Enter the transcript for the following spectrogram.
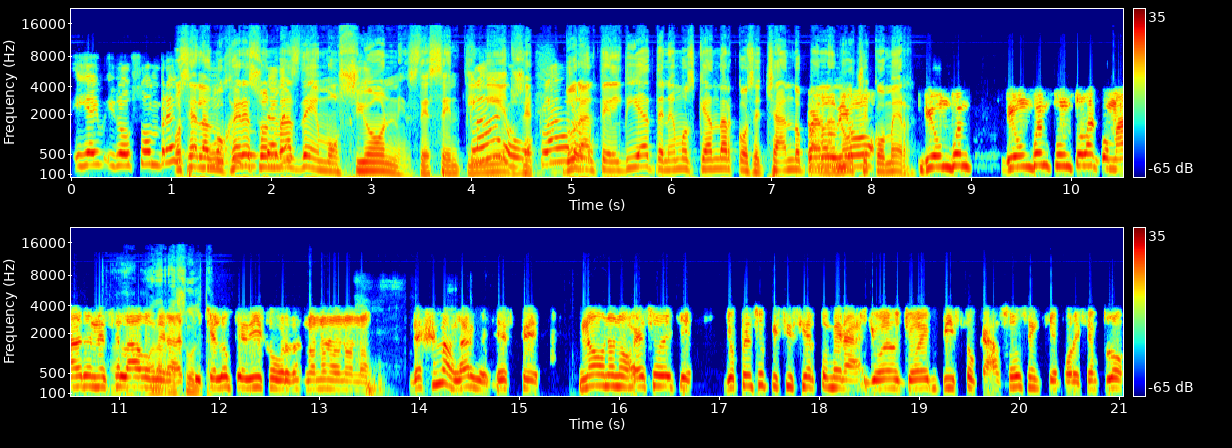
y, hay- y los hombres... O sea, las mujeres son ustedes- más de emociones, de sentimientos. Claro, o sea, claro. durante el día tenemos que andar cosechando para Pero la dio- noche comer. dio un buen dio un buen punto la comadre en ese lado, ahora mira, resulta. escuché lo que dijo, ¿verdad? No, no, no, no, no. Déjame hablar, güey. Este, no, no, no, eso de que yo pienso que sí es cierto, mira, yo yo he visto casos en que, por ejemplo,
